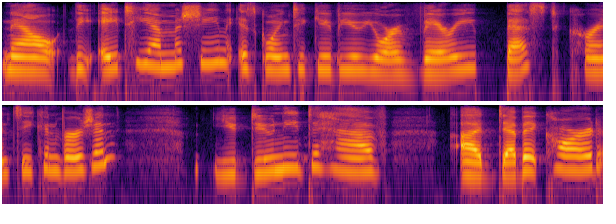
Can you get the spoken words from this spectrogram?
Now, the ATM machine is going to give you your very best currency conversion you do need to have a debit card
